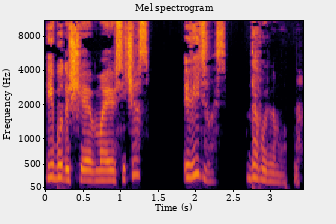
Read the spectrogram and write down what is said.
И будущее мое сейчас виделось довольно мутно.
